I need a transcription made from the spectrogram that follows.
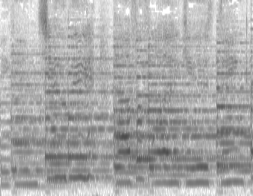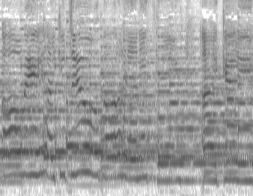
Begin to be half of what you think of me. I could do about anything. I could.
